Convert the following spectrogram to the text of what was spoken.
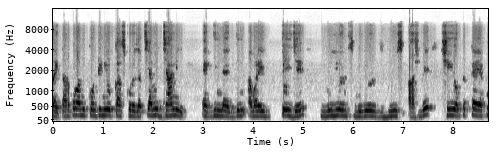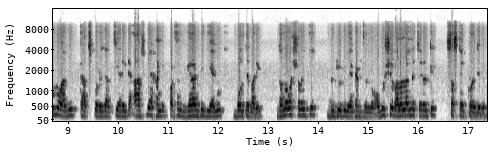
নাই তারপর আমি কন্টিনিউ কাজ করে যাচ্ছি। আমি জানি একদিন না একদিন আমার এই পেজে মিলিয়ন্স মিলিয়ন্স ভিউস আসবে। সেই অপেক্ষায় এখনও আমি কাজ করে যাচ্ছি, আর এটা আসবে হান্ড্রেড পার্সেন্ট গ্যারান্টি দিয়ে আমি বলতে পারি। ধন্যবাদ সবাইকে ভিডিওটি দেখার জন্য। অবশ্যই ভালো লাগলে চ্যানেলটি সাবস্ক্রাইব করে দেবেন।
